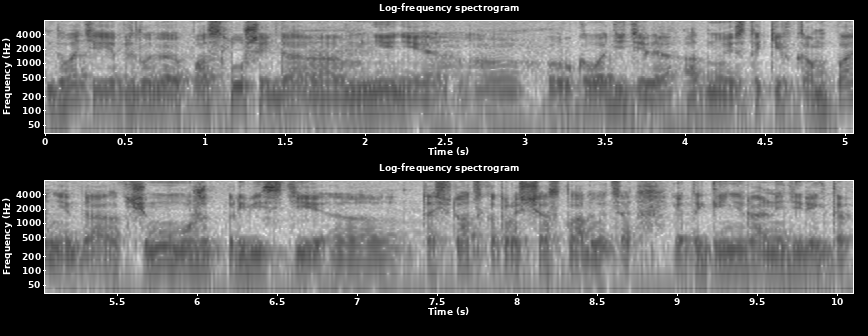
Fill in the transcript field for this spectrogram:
давайте я предлагаю послушать да, мнение руководителя одной из таких компаний, да, к чему может привести э, та ситуация, которая сейчас складывается. Это генеральный директор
